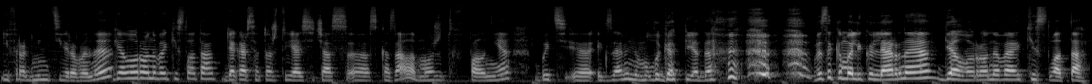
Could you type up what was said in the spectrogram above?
и фрагментированная гиалуроновая кислота. Мне кажется, то, что я сейчас э, сказала, может вполне быть Э, экзаменом у логопеда. Высокомолекулярная гиалуроновая кислота.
